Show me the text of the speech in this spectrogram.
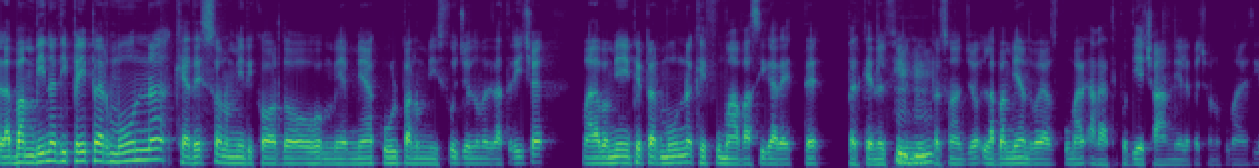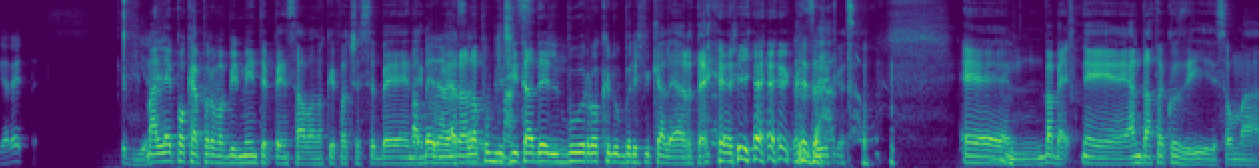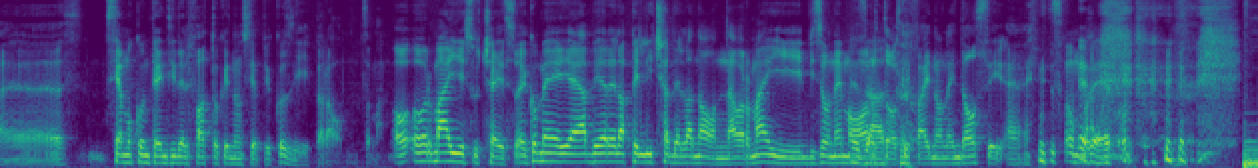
la bambina di Paper Moon, che adesso non mi ricordo, mia, mia colpa, non mi sfugge il nome dell'attrice, ma la bambina di Paper Moon che fumava sigarette, perché nel film mm-hmm. il personaggio, la bambina doveva fumare, aveva tipo 10 anni e le facevano fumare le sigarette. Ma all'epoca probabilmente pensavano che facesse bene, bene era la pubblicità del burro che lubrifica le arterie. esatto. E, mm. Vabbè, è andata così, insomma, eh, siamo contenti del fatto che non sia più così, però insomma, o- ormai è successo, è come avere la pelliccia della nonna, ormai il visone è morto, esatto. che fai, non la indossi, eh, insomma. È.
